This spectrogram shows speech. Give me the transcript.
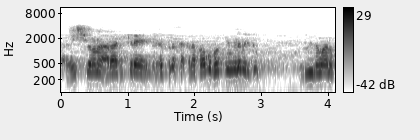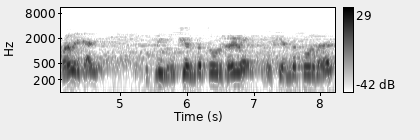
பரமேஸ்வரனை ஆராதிக்கிற கிரகத்துல சகல போகபோக்கியங்களும் இருக்கும். ஒரு விதமான குறவு இருக்காது. இப்படி நூற்றி எண்பத்தோரு கேள்வி நூற்றி எண்பத்தோரு பதில்.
